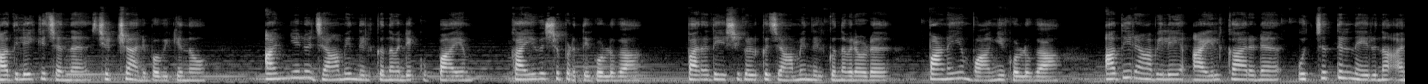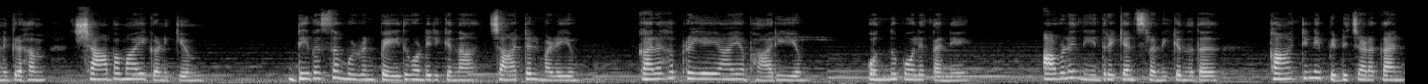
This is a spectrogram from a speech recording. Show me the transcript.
അതിലേക്ക് ചെന്ന് ശിക്ഷ അനുഭവിക്കുന്നു. അന്യനു ജാമ്യം നിൽക്കുന്നവന്റെ കുപ്പായം കൈവശപ്പെടുത്തിക്കൊള്ളുക. പരദേശികൾക്ക് ജാമ്യം നിൽക്കുന്നവനോട് പണയം വാങ്ങിക്കൊള്ളുക. അതിരാവിലെ അയൽക്കാരന് ഉച്ചത്തിൽ നേരുന്ന അനുഗ്രഹം ശാപമായി ഗണിക്കും. ദിവസം മുഴുവൻ പെയ്തുകൊണ്ടിരിക്കുന്ന ചാറ്റൽ മഴയും കലഹപ്രിയയായ ഭാര്യയും ഒന്നുപോലെ തന്നെ. അവളെ നിയന്ത്രിക്കാൻ ശ്രമിക്കുന്നത് കാറ്റിനെ പിടിച്ചടക്കാൻ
